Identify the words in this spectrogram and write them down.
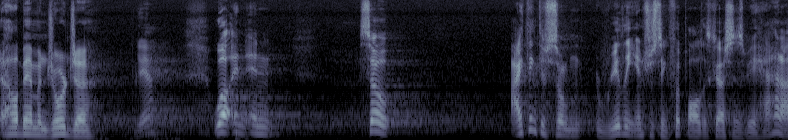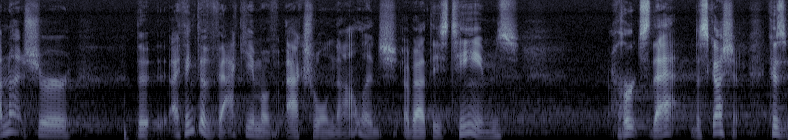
Alabama and Georgia. Yeah. Well, and, and so I think there's some really interesting football discussions to be had. I'm not sure the I think the vacuum of actual knowledge about these teams hurts that discussion because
